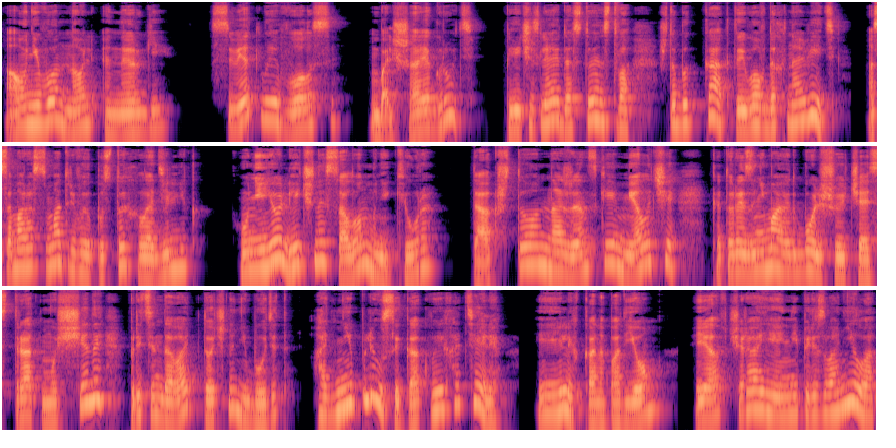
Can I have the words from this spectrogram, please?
а у него ноль энергии. Светлые волосы, большая грудь. Перечисляю достоинства, чтобы как-то его вдохновить, а сама рассматриваю пустой холодильник. У нее личный салон маникюра. Так что на женские мелочи, которые занимают большую часть трат мужчины, претендовать точно не будет. Одни плюсы, как вы и хотели. И легка на подъем. Я вчера ей не перезвонила,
